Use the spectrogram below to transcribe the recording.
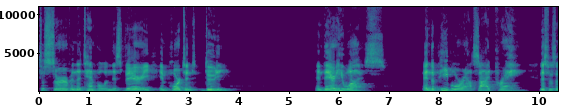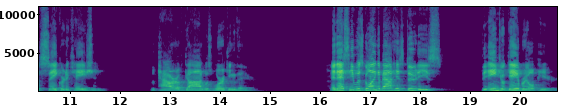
to serve in the temple in this very important duty. And there he was. And the people were outside praying. This was a sacred occasion. The power of God was working there. And as he was going about his duties, the angel Gabriel appeared.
